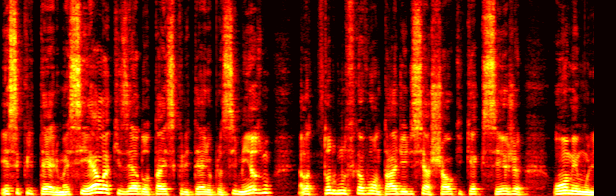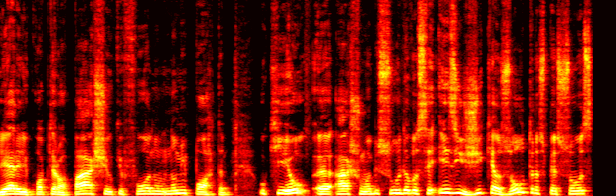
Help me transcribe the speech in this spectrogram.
esse critério, mas se ela quiser adotar esse critério para si mesmo, ela, todo mundo fica à vontade de se achar o que quer que seja homem, mulher, helicóptero Apache, o que for, não, não me importa. O que eu é, acho um absurdo é você exigir que as outras pessoas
